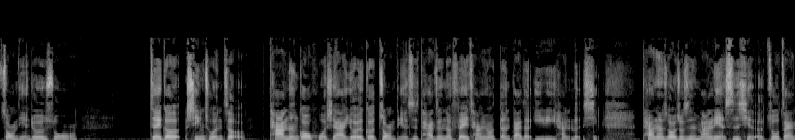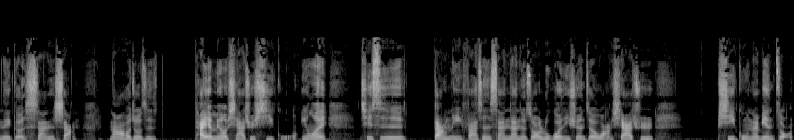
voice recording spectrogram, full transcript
重点就是说，这个幸存者他能够活下来，有一个重点是他真的非常有等待的毅力和韧性。他那时候就是满脸是血的坐在那个山上，然后就是他也没有下去溪谷，因为其实当你发生山难的时候，如果你选择往下去溪谷那边走，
